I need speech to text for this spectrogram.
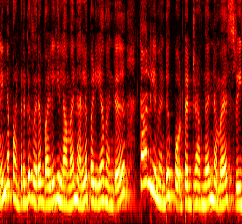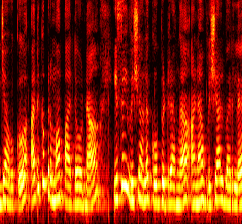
என்ன பண்ணுறது வேற வழி இல்லாமல் நல்லபடியாக வந்து தாலியை வந்து போட்டுடுறாங்க நம்ம ஸ்ரீஜாவுக்கு. அதுக்கப்புறமா பார்த்தோன்னா இசை விஷாலை கூப்பிடுறாங்க. ஆனால் விஷால் வரல.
